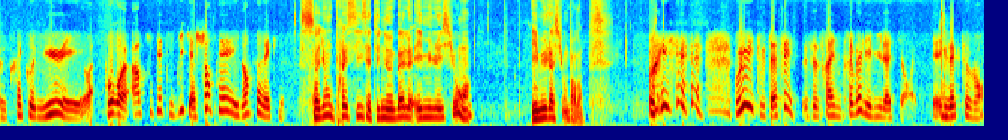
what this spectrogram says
euh, très connue, et pour euh, inciter le public à chanter et danser avec nous. Soyons précis, c'est une belle émulation. Hein émulation, pardon. Oui, oui, tout à fait. Ce sera une très belle émulation. Exactement.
